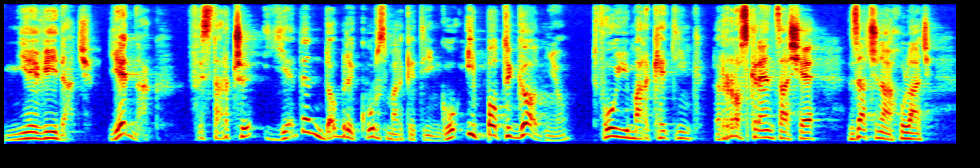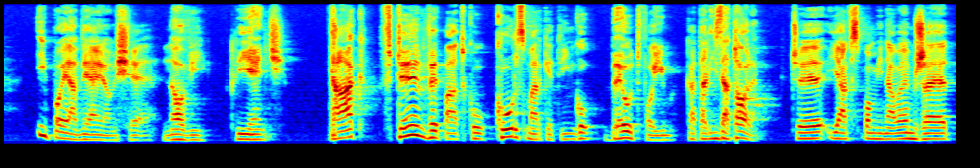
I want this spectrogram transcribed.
nie widać. Jednak wystarczy jeden dobry kurs marketingu i po tygodniu twój marketing rozkręca się, zaczyna hulać i pojawiają się nowi klienci. Tak, w tym wypadku kurs marketingu był Twoim katalizatorem. Czy ja wspominałem, że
